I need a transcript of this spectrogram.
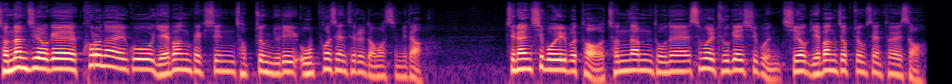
전남 지역의 코로나19 예방 백신 접종률이 5%를 넘었습니다. 지난 15일부터 전남 도내 22개 시군 지역 예방접종센터에서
